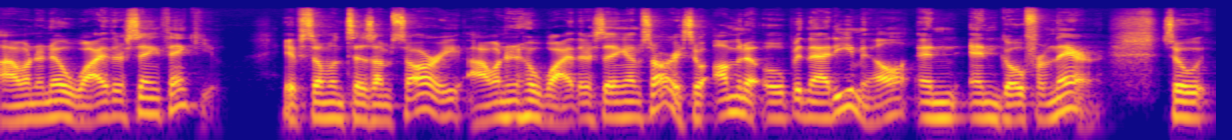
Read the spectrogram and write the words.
I want to know why they're saying thank you if someone says I'm sorry, I want to know why they're saying I'm sorry. So I'm going to open that email and and go from there. So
